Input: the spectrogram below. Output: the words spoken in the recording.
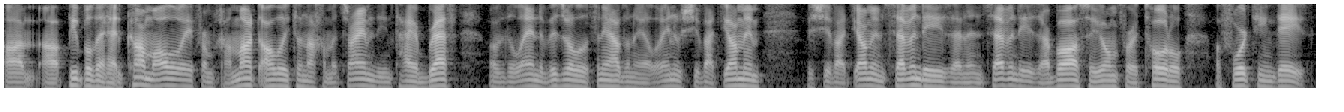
um, uh, people that had come all the way from Hamat all the way to Nachal Mitzrayim, the entire breadth of the land of Israel, Lefnei Adonai Eloheinu, Shivat Yomim, V'Shivat Yomim, seven days, and then seven days Arba Sayom for a total of 14 days.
